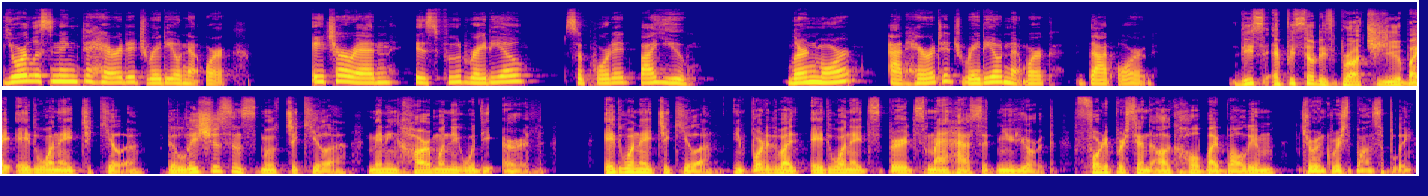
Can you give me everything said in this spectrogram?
You're listening to Heritage Radio Network. HRN is food radio supported by you. Learn more at heritageradionetwork.org. This episode is brought to you by 818 Tequila, delicious and smooth tequila meaning harmony with the earth. 818 Tequila, imported by 818 Spirits Manhasset, New York. 40% alcohol by volume. Drink responsibly.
